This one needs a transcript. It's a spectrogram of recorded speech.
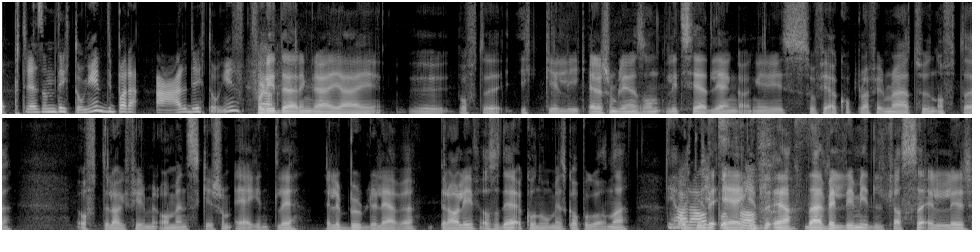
opptre som drittunger. De bare er drittunger. Fordi det er en greie jeg eh, ofte ikke liker Eller som blir en sånn litt kjedelig gjenganger i Sofia Coppola-filmer, er at hun ofte, ofte lager filmer om mennesker som egentlig, eller burde leve bra liv. Altså de er økonomisk oppegående. De har alt på egentlig- Ja, det er veldig middelklasse eller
